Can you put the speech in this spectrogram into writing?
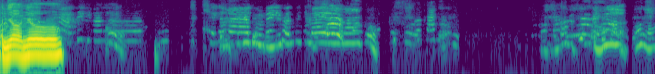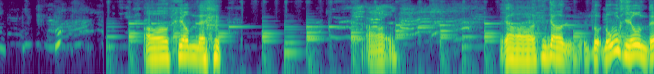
안녕, 안녕. 어, 귀엽네. 아, 야, 진짜, 너, 너무 귀여운데?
